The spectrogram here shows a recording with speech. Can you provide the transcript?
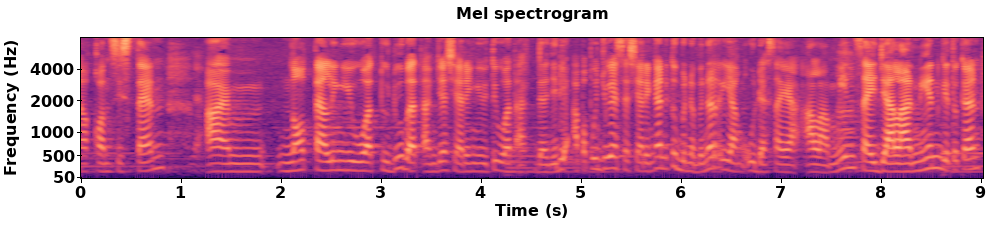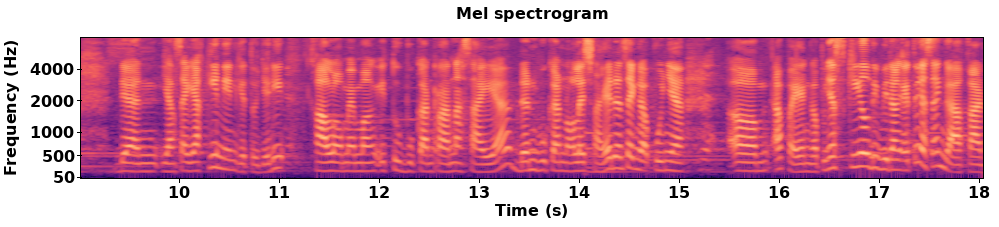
uh, konsisten. I'm not telling you what to do, but I'm just sharing you what I've done. Jadi apa pun juga yang saya sharingkan itu benar-benar yang udah saya alamin, saya jalanin gitu kan, dan yang saya yakinin gitu. Jadi kalau memang itu bukan ranah saya dan bukan knowledge saya dan saya nggak punya um, apa ya, nggak punya skill di bidang itu ya saya nggak akan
